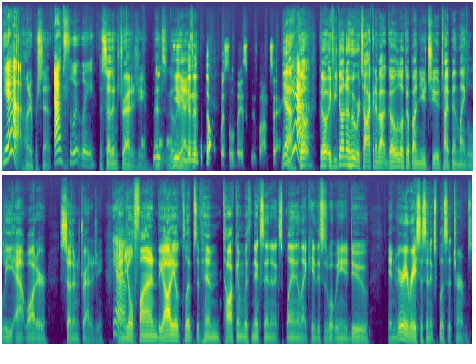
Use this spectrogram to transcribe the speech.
Yeah 100%. absolutely The Southern strategy. That's he yeah, if- invented the dog whistle, basically, is what I'm saying. Yeah, Yeah. Go go if you don't know who we're talking about, go look up on YouTube, type in like Lee Atwater Southern Strategy. yeah And you'll find the audio clips of him talking with Nixon and explaining like, hey, this is what we need to do in very racist and explicit terms.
